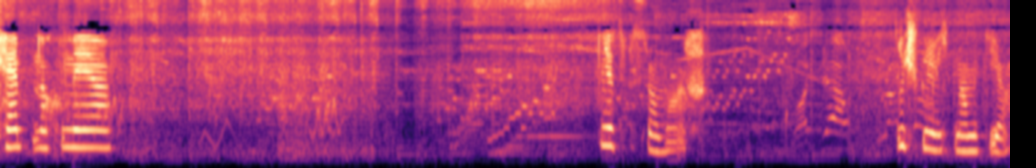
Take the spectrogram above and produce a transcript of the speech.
Camp noch mehr. Jetzt bist du am Arsch. Ich spiele nicht mehr mit dir.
